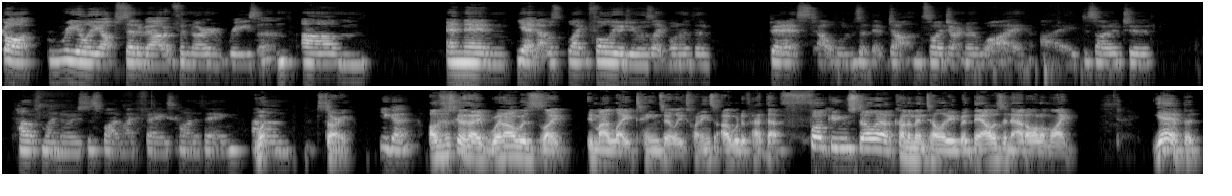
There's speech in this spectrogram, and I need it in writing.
got really upset about it for no reason. Um, and then, yeah, that was like Folie à Deux was like one of the best albums that they've done. So I don't know why I decided to cut off my nose to spite my face kind of thing. What- Um, Sorry. you go. I was just going to say, when I was like in my late teens, early 20s, I would have had that fucking sellout kind of mentality. But now as an adult, I'm like, yeah, but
